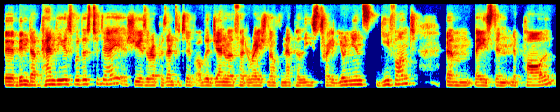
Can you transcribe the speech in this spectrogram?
Uh, Binda Pandey is with us today. She is a representative of the General Federation of Nepalese Trade Unions, GEFONT, um, based in Nepal.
